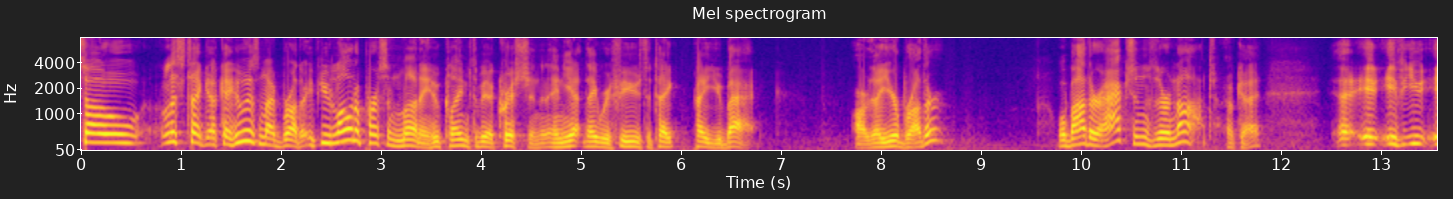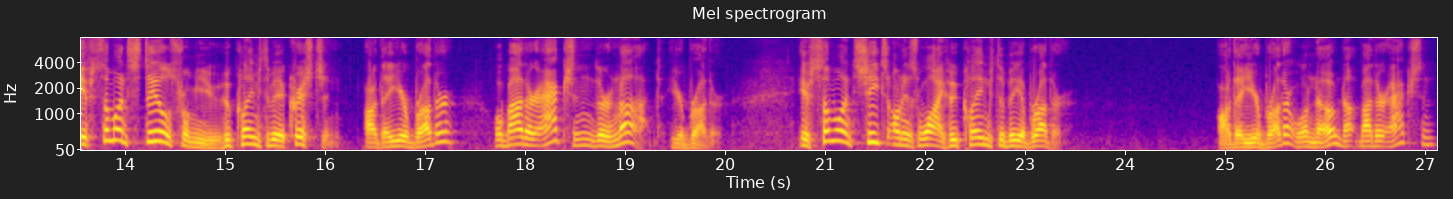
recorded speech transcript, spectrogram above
So let's take, okay, who is my brother? If you loan a person money who claims to be a Christian and yet they refuse to take, pay you back, are they your brother? Well, by their actions, they're not, okay? Uh, if, you, if someone steals from you who claims to be a Christian, are they your brother? Well, by their actions, they're not your brother. If someone cheats on his wife who claims to be a brother, are they your brother? Well, no, not by their action.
